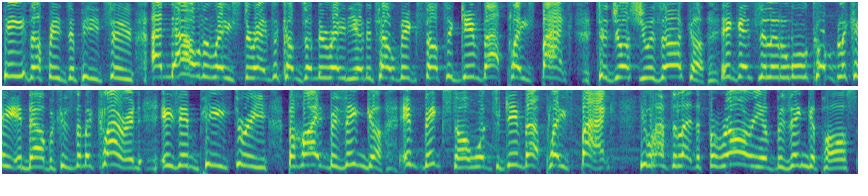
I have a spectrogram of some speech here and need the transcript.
He's up into P2, and now the race director comes on the radio to tell Vikkstar to give that place back to Joshua Zerkaa. It gets a little more complicated now because the McLaren is in P3 behind Behzinga. If Vikkstar want to give that place back, he'll have to let the Ferrari of Behzinga pass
